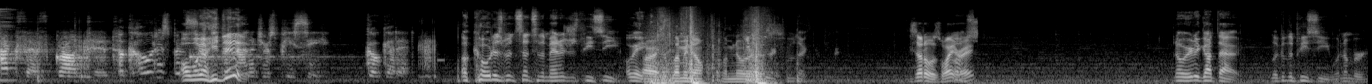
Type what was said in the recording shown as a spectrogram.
Access granted. A code has been Oh my sent God, he to the did it! manager's PC. Go get it. A code has been sent to the manager's PC. Okay. All right, let me know. Let me know keep where him it there, is. keep him there. You said it was white, Oh, right? No, we already got that. Look at the PC. What number?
